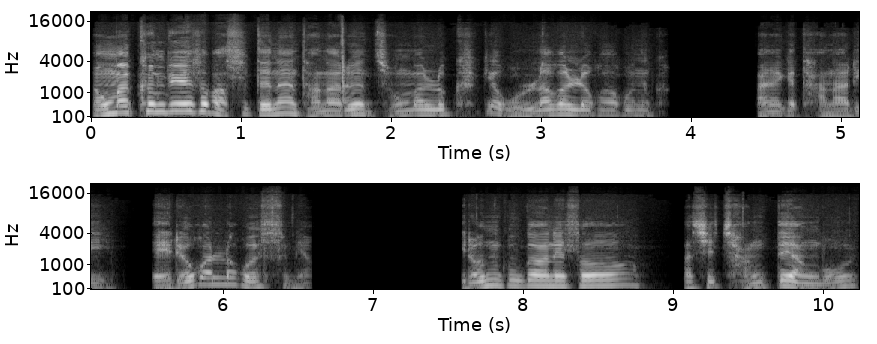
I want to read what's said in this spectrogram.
정말 큰 뷰에서 봤을 때는 다날은 정말로 크게 올라가려고 하고는 만약에 다날이 내려가려고 했으면 이런 구간에서 다시 장대 양봉을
